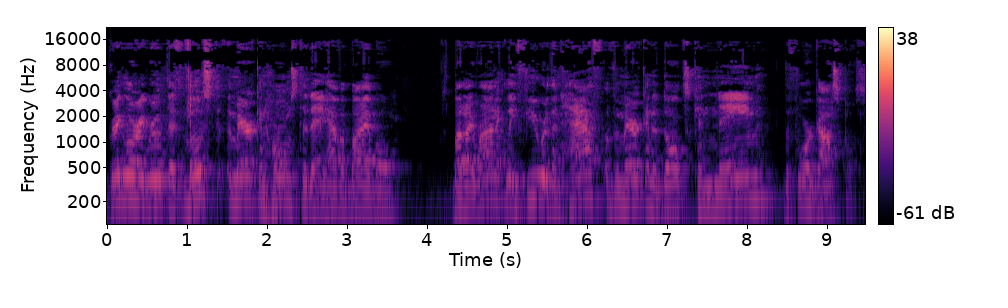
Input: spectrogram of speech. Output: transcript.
Greg Laurie wrote that most American homes today have a Bible, but ironically, fewer than half of American adults can name the four Gospels.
